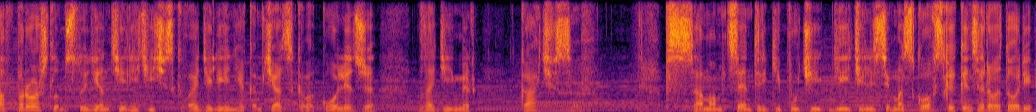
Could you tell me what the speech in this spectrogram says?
а в прошлом студент теоретического отделения Камчатского колледжа Владимир Качесов – в самом центре кипучей деятельности Московской консерватории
